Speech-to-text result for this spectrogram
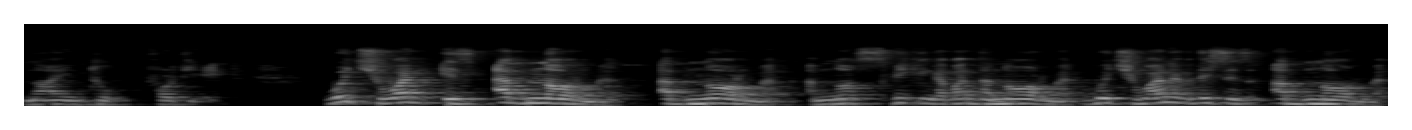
9 to 48. Which one is abnormal? Abnormal. I'm not speaking about the normal. Which one of this is abnormal?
